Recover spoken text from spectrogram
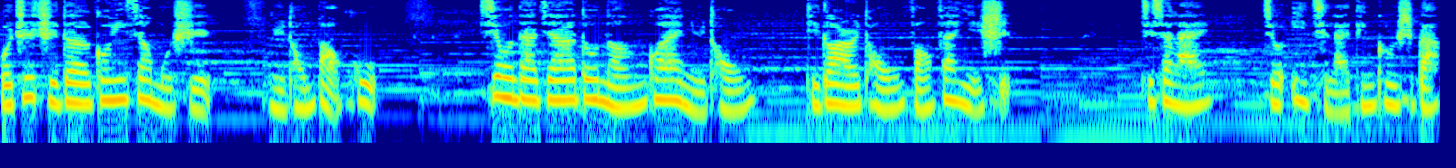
我支持的公益项目是女童保护，希望大家都能关爱女童，提高儿童防范意识。接下来就一起来听故事吧。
